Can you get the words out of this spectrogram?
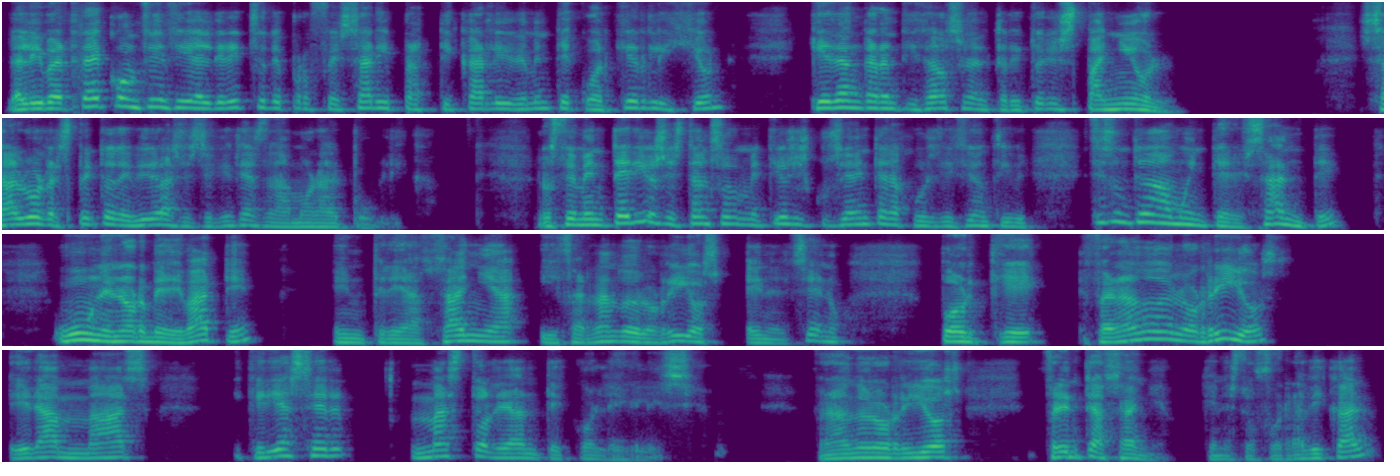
la libertad de conciencia y el derecho de profesar y practicar libremente cualquier religión quedan garantizados en el territorio español, salvo el respeto debido a las exigencias de la moral pública. Los cementerios están sometidos exclusivamente a la jurisdicción civil. Este es un tema muy interesante, hubo un enorme debate entre Azaña y Fernando de los Ríos en el seno, porque Fernando de los Ríos era más, quería ser más tolerante con la iglesia. Fernando de los Ríos frente a Azaña, que en esto fue radical,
